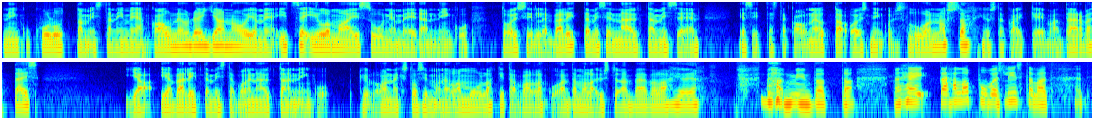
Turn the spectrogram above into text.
niin kuin kuluttamista niin meidän kauneuden janoa ja meidän itseilmaisuun ja meidän niin kuin toisille välittämisen näyttämiseen. Ja sitten sitä kauneutta olisi niin kuin luonnossa, josta kaikki ei vaan tärvättäisi ja, ja välittämistä voi näyttää niin kuin, kyllä onneksi tosi monella muullakin tavalla kuin antamalla ystävänpäivälahjoja. Tämä on niin totta. No hei, tähän loppuun voisi listalla, että, että,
